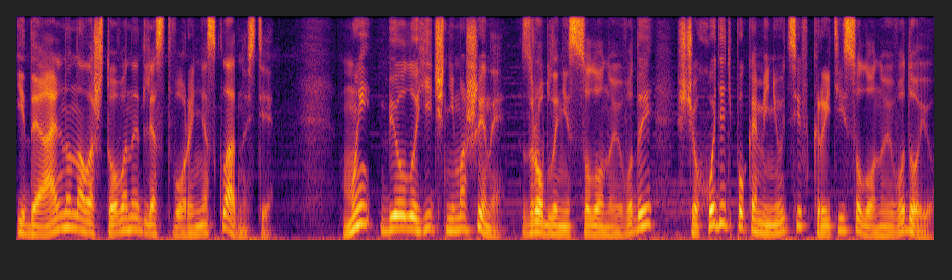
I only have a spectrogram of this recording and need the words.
ідеально налаштоване для створення складності. Ми біологічні машини, зроблені з солоної води, що ходять по камінюці, вкритій солоною водою,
